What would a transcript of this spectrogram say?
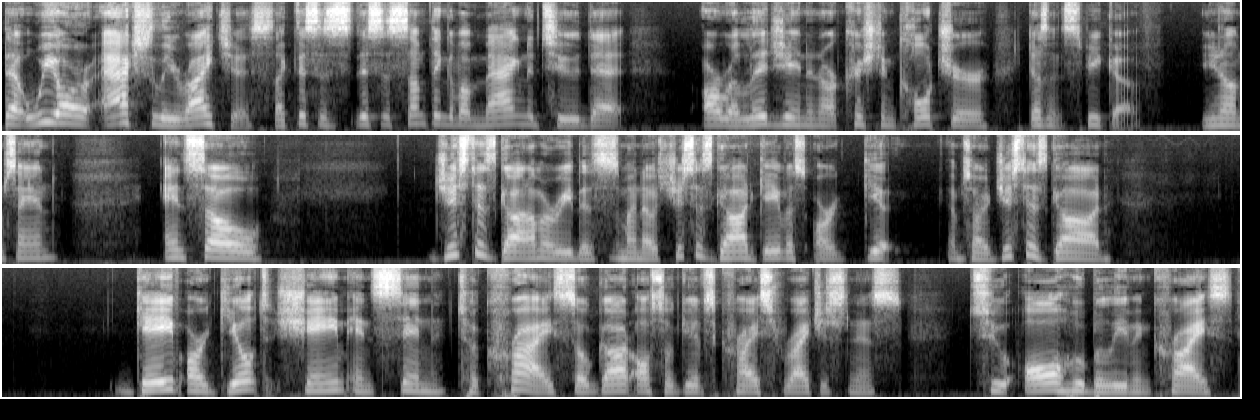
that we are actually righteous. Like this is this is something of a magnitude that our religion and our Christian culture doesn't speak of. You know what I'm saying? And so, just as God, I'm gonna read this. This is my notes. Just as God gave us our guilt, I'm sorry. Just as God gave our guilt, shame, and sin to Christ, so God also gives Christ's righteousness to all who believe in Christ.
